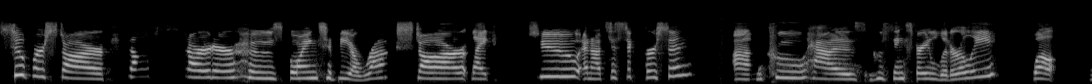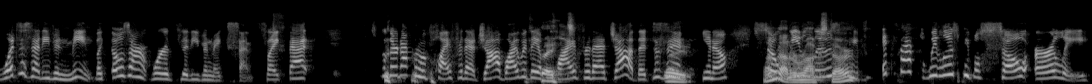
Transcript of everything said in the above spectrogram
superstar self-starter who's going to be a rock star like to an autistic person um, who has who thinks very literally well what does that even mean? Like those aren't words that even make sense. Like that so they're not going to apply for that job. Why would they Right. apply for that job? That doesn't Right. you know? So we lose star. people exactly we lose people so early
